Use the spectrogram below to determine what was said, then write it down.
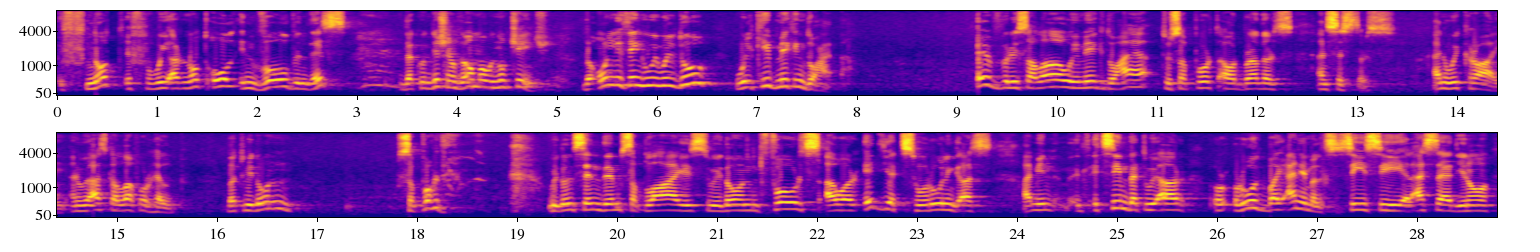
if not, if we are not all involved in this, the condition of the ummah will not change. The only thing we will do, we'll keep making dua. Every salah we make dua to support our brothers and sisters. And we cry and we ask Allah for help. But we don't support them. We don't send them supplies. We don't force our idiots who are ruling us. I mean, it, it seemed that we are ruled by animals. Sisi, Al-Assad, you know,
